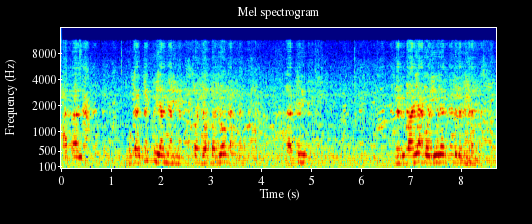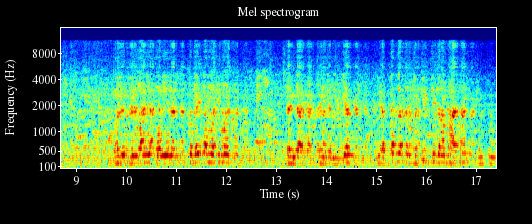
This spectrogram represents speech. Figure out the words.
akan bukan itu yang ditonjol-tonjolkan tapi lebih mengingat kelebihan lebih banyak mengingat kebaikan masing-masing sehingga dengan demikian tidak pernah terbetik di dalam hati untuk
